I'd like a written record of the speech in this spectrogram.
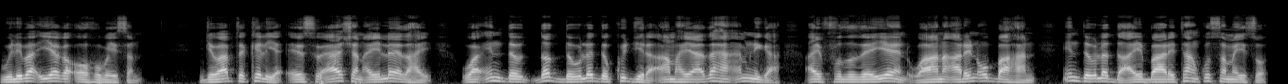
Weliba iyaga oo hubaysan. Jawaabta keliya ee su'aashan ay leedahay waa in dad dowladda ku jira ama hay'adaha amniga ay fududeeyeen waana arrin u baahan in dowladda ay baaritaan ku samayso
